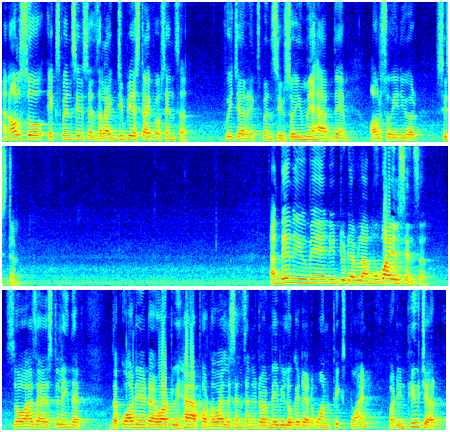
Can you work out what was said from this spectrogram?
and also expensive sensor like GPS type of sensor which are expensive. So, you may have them also in your system. And then you may need to develop mobile sensor. So, as I was telling that the coordinator what we have for the wireless sensor network may be located at one fixed point, but in future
